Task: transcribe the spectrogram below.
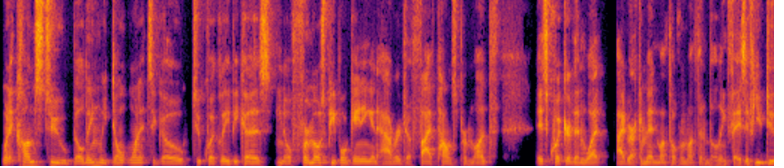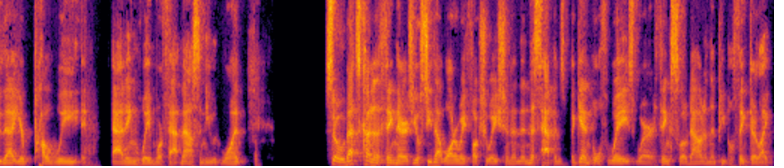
when it comes to building, we don't want it to go too quickly because, you know, for most people, gaining an average of five pounds per month is quicker than what I'd recommend month over month in a building phase. If you do that, you're probably adding way more fat mass than you would want. So that's kind of the thing there is you'll see that water weight fluctuation. And then this happens again both ways where things slow down and then people think they're like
